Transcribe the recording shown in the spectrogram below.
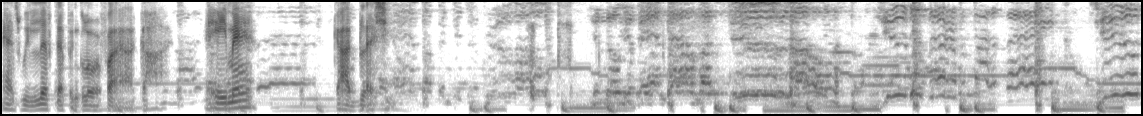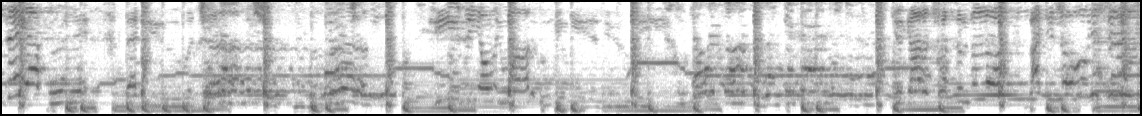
as we lift up and glorify our God. Amen. God bless you. You know all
